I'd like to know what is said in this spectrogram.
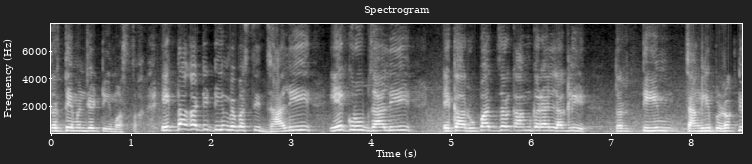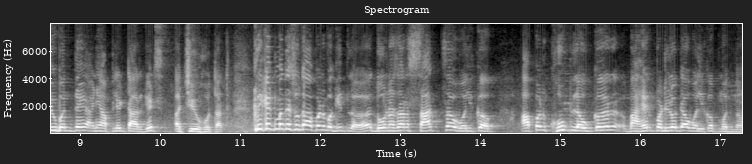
तर ते म्हणजे टीम असतं. एकदा का ती टीम व्यवस्थित झाली एक रूप झाली एका रूपात जर काम करायला लागली तर टीम चांगली प्रोडक्टिव्ह बनते आणि आपले टार्गेट्स अचीव होतात. क्रिकेटमध्ये सुद्धा आपण बघितलं दोन हजार सातचा वर्ल्ड कप आपण खूप लवकर बाहेर पडलो त्या वर्ल्ड कपमधनं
